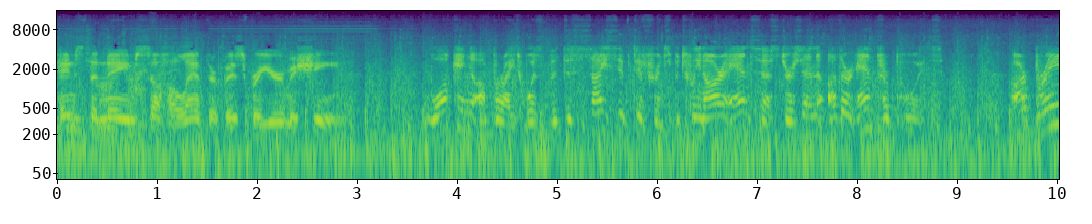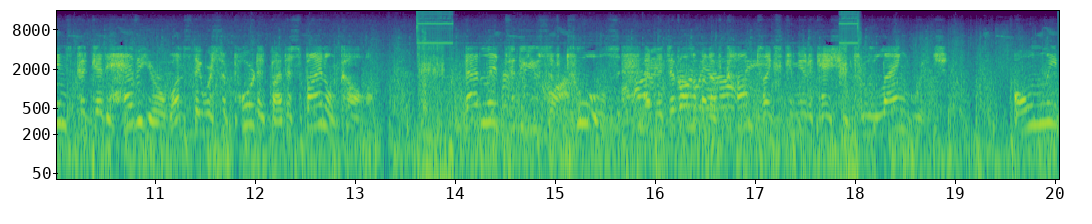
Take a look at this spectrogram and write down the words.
Hence the name Sahelanthropus for your machine. Walking upright was the decisive difference between our ancestors and other anthropoids. Our brains could get heavier once they were supported by the spinal column. That led to the use of tools and the development of complex communication through language. Only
